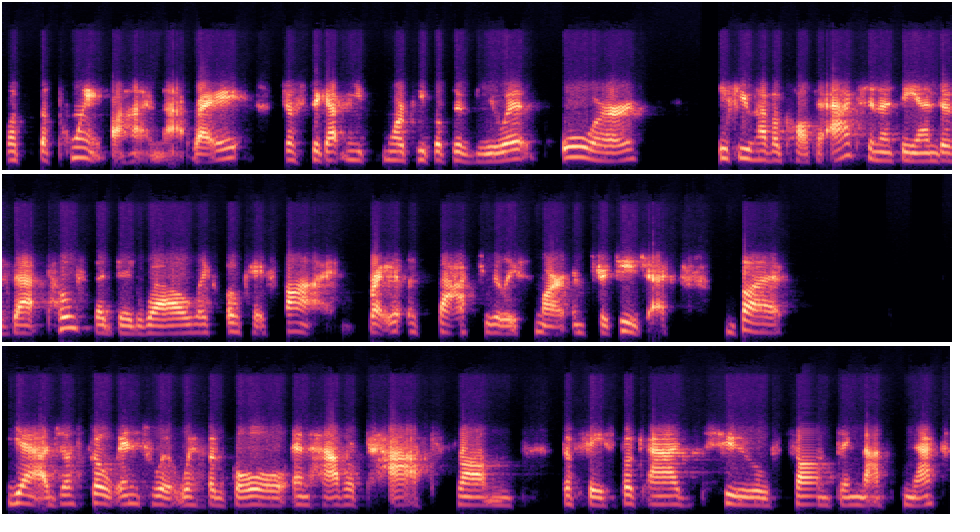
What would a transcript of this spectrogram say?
what's the point behind that, right? Just to get more people to view it. Or if you have a call to action at the end of that post that did well, like, okay, fine, right? Like that's really smart and strategic. But yeah, just go into it with a goal and have a path from the Facebook ad to something that's next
